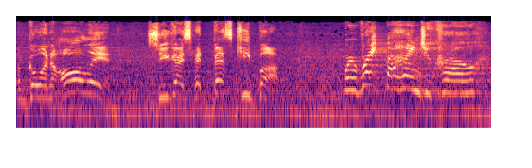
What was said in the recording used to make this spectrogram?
I'm going all in, so you guys had best keep up. We're right behind you, Crow.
